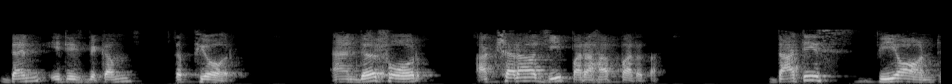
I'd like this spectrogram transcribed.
then it is becomes the pure. And therefore, Aksharadhi Paraha Parata. That is beyond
